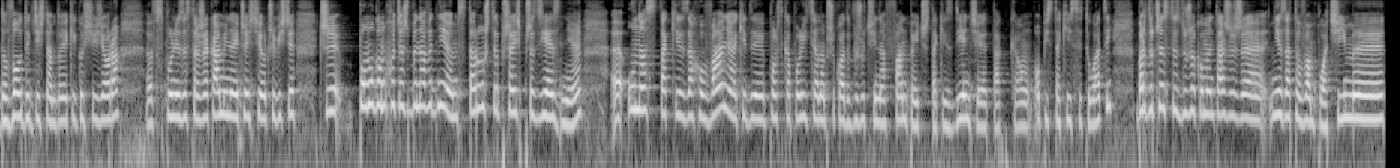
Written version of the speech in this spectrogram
do wody gdzieś tam, do jakiegoś jeziora, e, wspólnie ze strażakami najczęściej oczywiście, czy pomogą chociażby nawet, nie wiem, staruszce przejść przez jezdnię. E, u nas takie zachowania, kiedy polska policja na przykład wyrzuci na fanpage takie zdjęcie, taką, opis takiej sytuacji, bardzo często jest dużo komentarzy, że nie za to wam płacimy,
